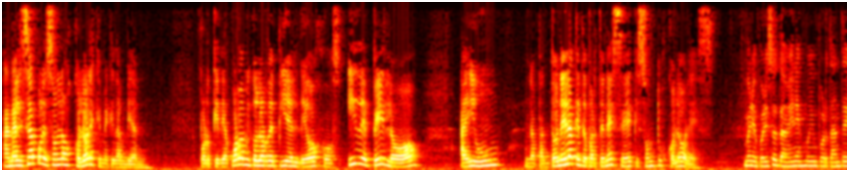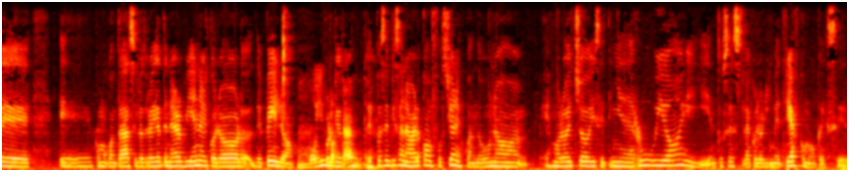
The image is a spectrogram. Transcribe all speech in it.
Analizar cuáles son los colores que me quedan bien. Porque de acuerdo a mi color de piel, de ojos y de pelo, hay un, una pantonera que te pertenece, que son tus colores. Bueno, y por eso también es muy importante eh, como contabas el otro día, tener bien el color de pelo. Muy importante. Porque después empiezan a haber confusiones cuando uno es morocho y se tiñe de rubio y entonces la colorimetría es como que se,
